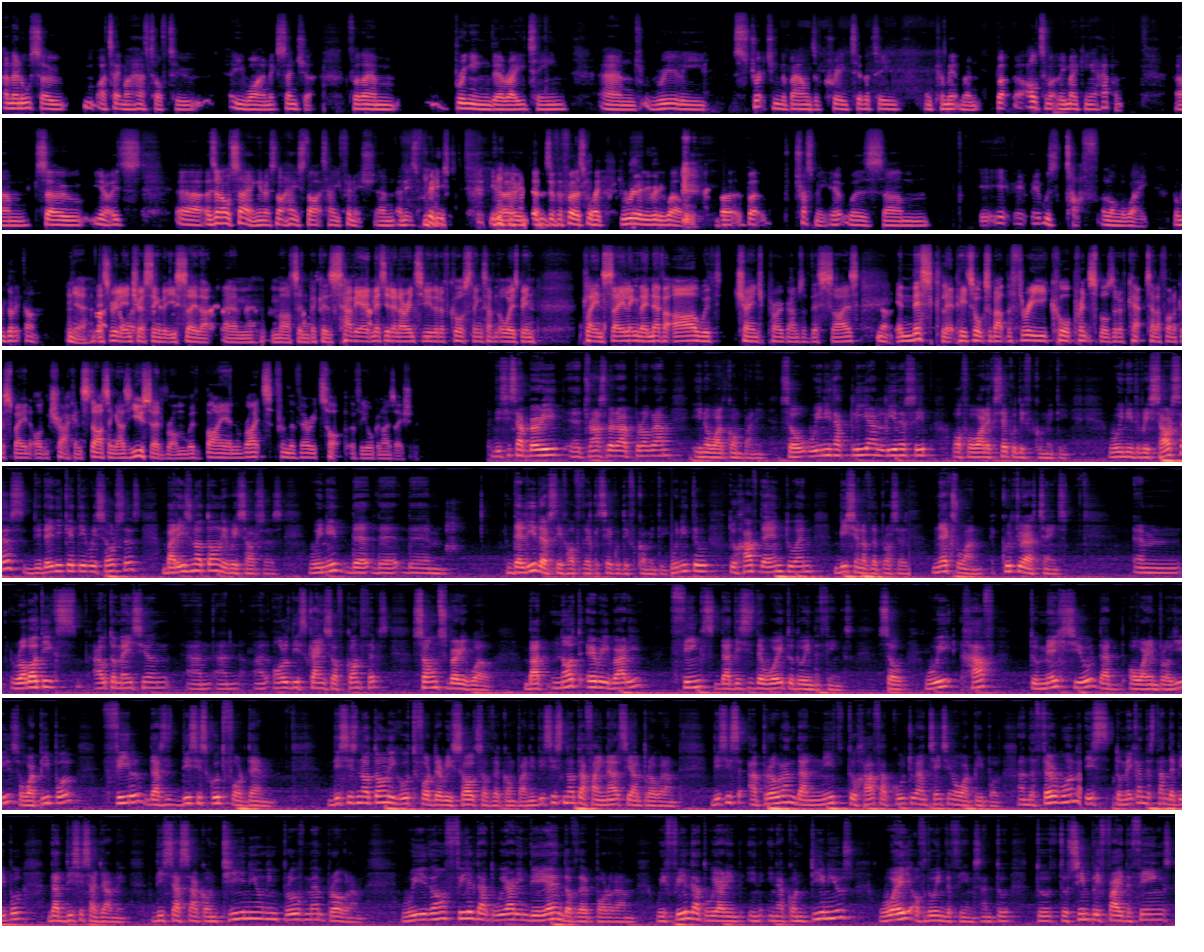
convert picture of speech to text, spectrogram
And then also i take my hat off to ey and accenture for them bringing their a team and really stretching the bounds of creativity and commitment, but ultimately making it happen. Um, so you know, it's uh, there's an old saying, you know, it's not how you start, it's how you finish, and and it's finished, you know, in terms of the first wave, really, really well. But but trust me, it was um, it, it, it was tough along the way, but we got it done. Yeah, it's really interesting that you say that, um, Martin, because Javier admitted in our interview that, of course, things haven't always been plain sailing. They never are with change programs of this size. No. In this clip, he talks about the three core principles that have kept Telefonica Spain on track, and starting, as you said, Rom, with buy in right from the very top of the organization. This is a very uh, transversal program in our company. So we need a clear leadership of our executive committee. We need resources, the dedicated resources, but it's not only resources. We need the the, the the leadership of the executive committee. We need to, to have the end to end vision of the process. Next one cultural change. Um, robotics, automation, and, and, and all these kinds of concepts sounds very well, but not everybody thinks that this is the way to doing the things. So we have to make sure that our employees, our people, feel that this is good for them this is not only good for the results of the company, this is not a financial program. This is a program that needs to have a culture and change in our people. And the third one is to make understand the people that this is a journey. This is a continuing improvement program. We don't feel that we are in the end of the program. We feel that we are in, in, in a continuous way of doing the things and to, to, to simplify the things.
